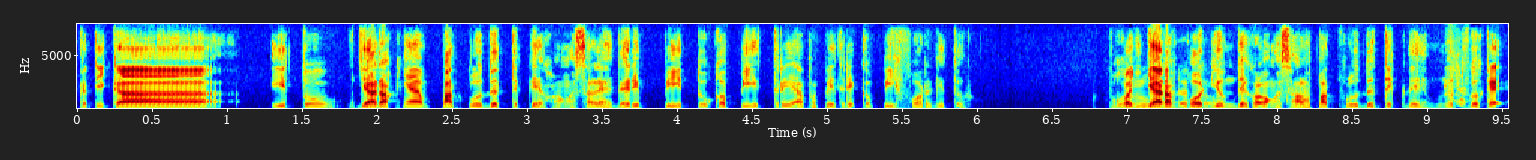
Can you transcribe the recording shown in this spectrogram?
ketika itu jaraknya 40 detik ya kalau nggak salah ya dari P2 ke P3 apa P3 ke P4 gitu. Pokoknya jarak podium deh kalau nggak salah 40 detik deh. Menurut gue kayak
